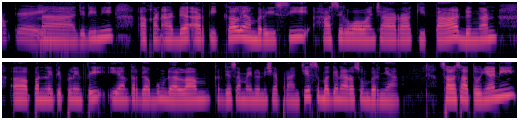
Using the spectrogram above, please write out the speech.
Oke. Nah, jadi ini akan ada artikel yang berisi hasil wawancara kita dengan eh, peneliti-peneliti yang tergabung dalam kerjasama Indonesia Prancis sebagai narasumbernya. Salah satunya nih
